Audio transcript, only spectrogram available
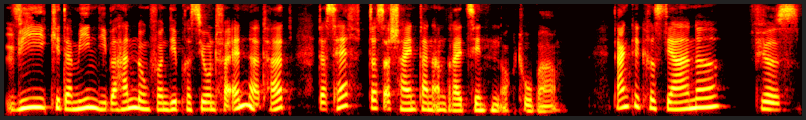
wie Ketamin die Behandlung von Depressionen verändert hat. Das Heft, das erscheint dann am 13. Oktober. Danke, Christiane, fürs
